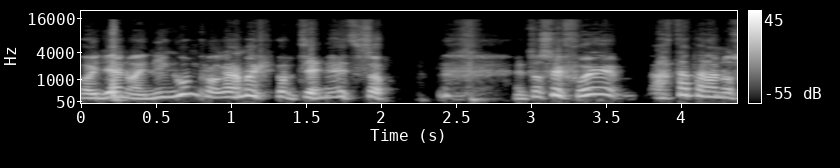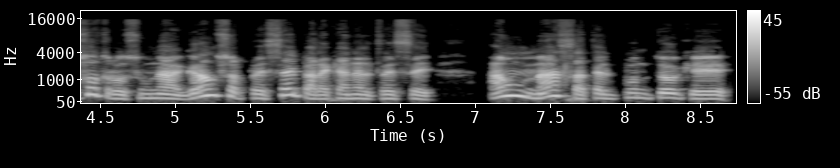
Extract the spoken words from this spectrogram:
Hoy ya no hay ningún programa que obtiene eso. Entonces fue hasta para nosotros una gran sorpresa y para Canal 13 aún más, hasta el punto que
